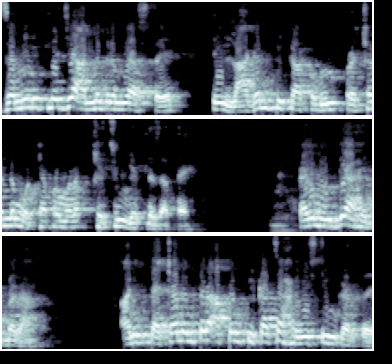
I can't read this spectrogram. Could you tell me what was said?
जमिनीतलं जे अन्नद्रव्य असतंय ते लागण पिकाकडून प्रचंड मोठ्या प्रमाणात खेचून घेतलं जात आहे. काही मुद्दे आहेत बघा. आणि त्याच्यानंतर आपण पिकाचं हार्वेस्टिंग करतोय.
